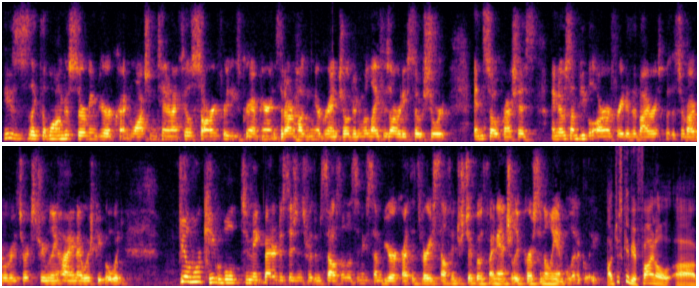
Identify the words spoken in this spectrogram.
He's like the longest serving bureaucrat in Washington, and I feel sorry for these grandparents that aren't hugging their grandchildren when life is already so short and so precious. I know some people are afraid of the virus, but the survival rates are extremely high, and I wish people would feel more capable to make better decisions for themselves than listening to some bureaucrat that's very self-interested, both financially, personally, and politically. I'll just give you a final uh,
